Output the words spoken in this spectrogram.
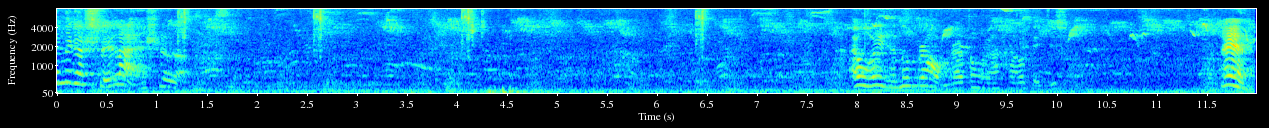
跟那个水獭似的。哎，我以前都不知道我们这儿动物园还有北极熊。哎。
